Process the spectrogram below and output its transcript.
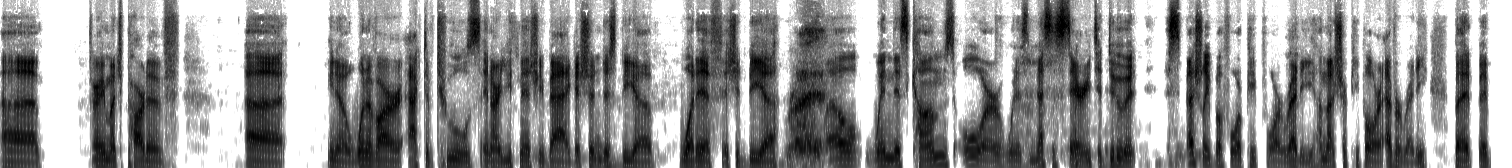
uh, very much part of uh, you know one of our active tools in our youth ministry bag. It shouldn't just be a what if. It should be a right. well when this comes or when it's necessary to do it especially before people are ready. I'm not sure people are ever ready, but, but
